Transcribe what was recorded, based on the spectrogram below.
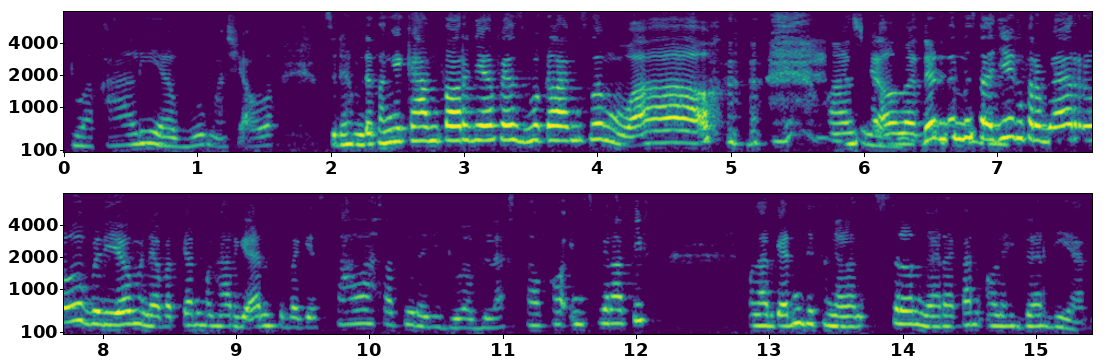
2 kali ya Bu, Masya Allah. Sudah mendatangi kantornya Facebook langsung, wow, Masya Iya. Allah. Dan tentu saja yang terbaru, beliau mendapatkan penghargaan sebagai salah satu dari 12 tokoh inspiratif. Penghargaan disenggalang selenggarakan oleh Guardian.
